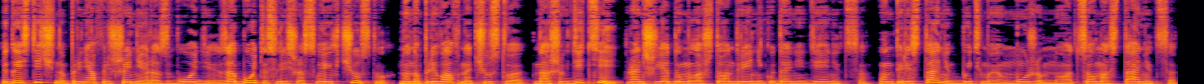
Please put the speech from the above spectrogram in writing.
эгоистично приняв решение о разводе, заботясь лишь о своих чувствах, но наплевав на чувства наших детей. Раньше я думала, что Андрей никуда не денется. Он перестанет быть моим мужем, но отцом останется.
